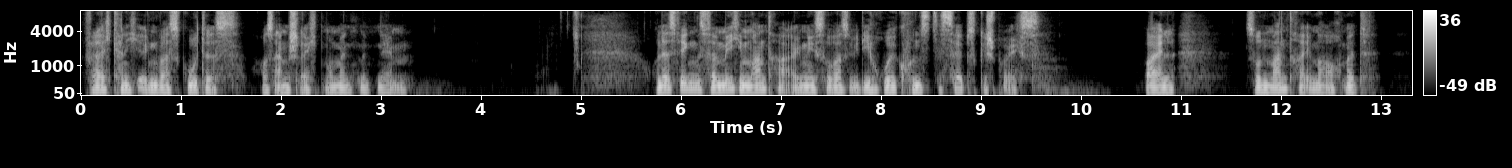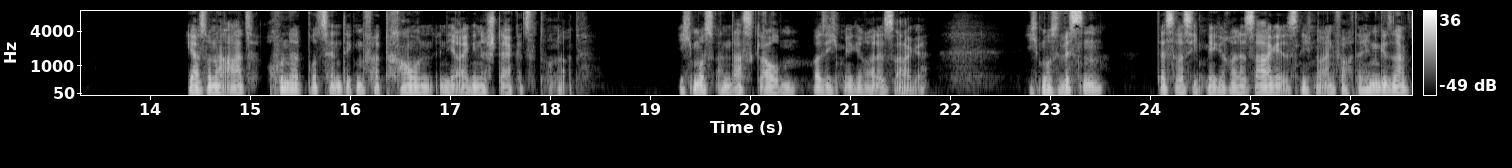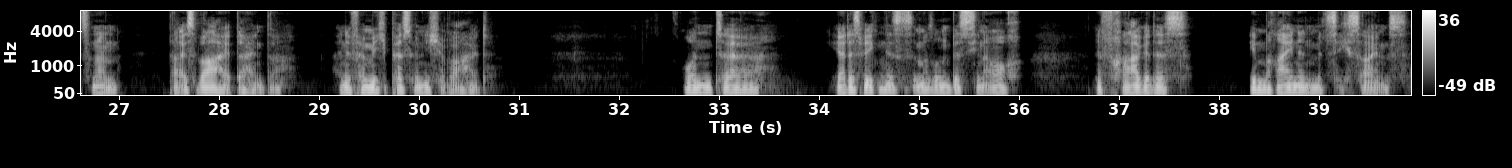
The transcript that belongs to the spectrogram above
vielleicht kann ich irgendwas Gutes aus einem schlechten Moment mitnehmen. Und deswegen ist für mich ein Mantra eigentlich sowas wie die hohe Kunst des Selbstgesprächs. Weil so ein Mantra immer auch mit ja so einer Art hundertprozentigem Vertrauen in die eigene Stärke zu tun hat. Ich muss an das glauben, was ich mir gerade sage. Ich muss wissen, das, was ich mir gerade sage, ist nicht nur einfach dahingesagt, sondern da ist Wahrheit dahinter. Eine für mich persönliche Wahrheit. Und äh, ja, deswegen ist es immer so ein bisschen auch eine Frage des im Reinen mit sich Seins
